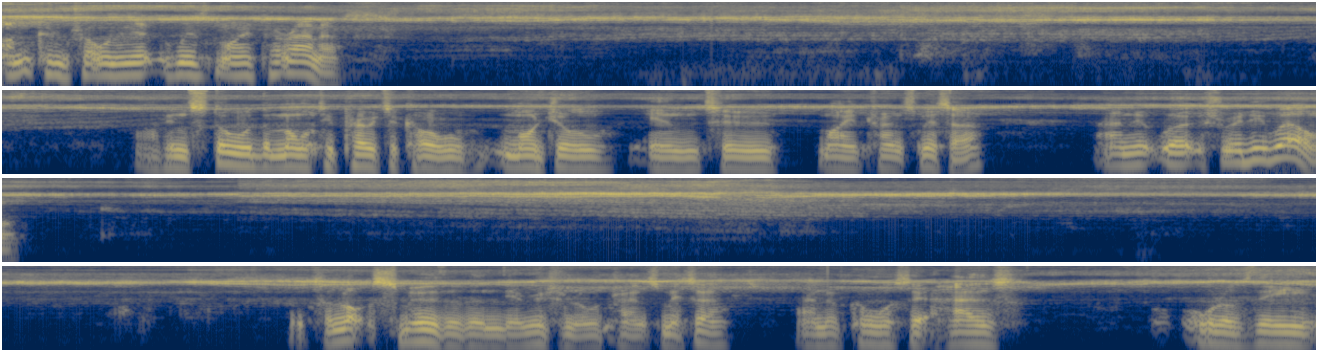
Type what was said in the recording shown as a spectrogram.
I'm controlling it with my Taranis. I've installed the multi-protocol module into my transmitter and it works really well. It's a lot smoother than the original transmitter and of course it has all of the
